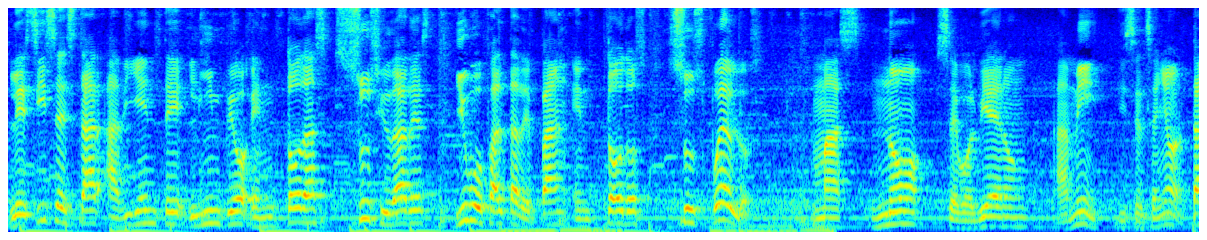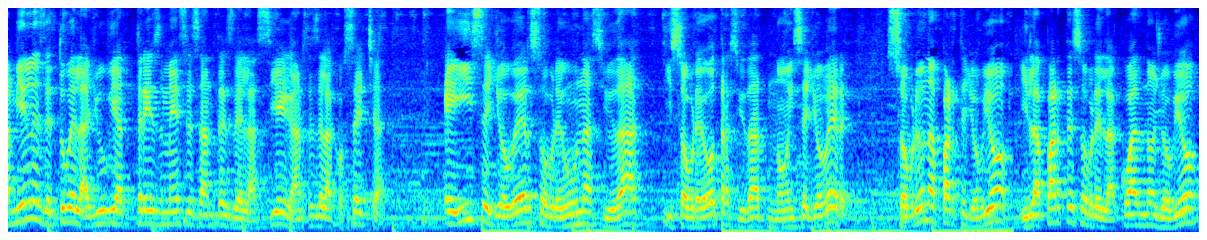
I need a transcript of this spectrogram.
les hice estar a diente limpio en todas sus ciudades y hubo falta de pan en todos sus pueblos, mas no se volvieron a mí, dice el Señor. También les detuve la lluvia tres meses antes de la siega, antes de la cosecha, e hice llover sobre una ciudad y sobre otra ciudad no hice llover. Sobre una parte llovió y la parte sobre la cual no llovió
